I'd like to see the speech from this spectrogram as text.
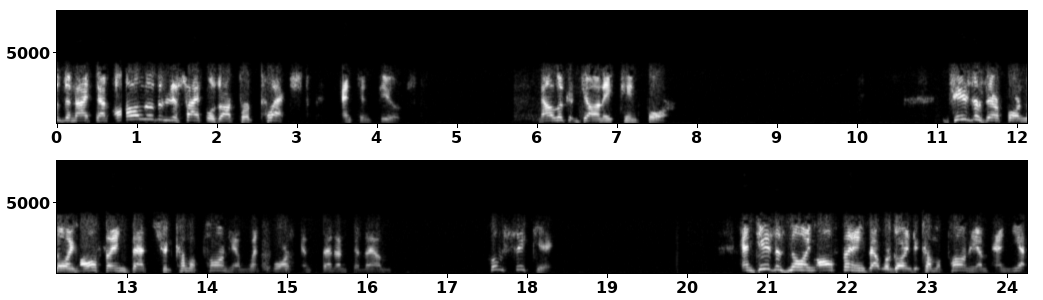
is the night that all of the disciples are perplexed and confused. Now look at John 18:4. Jesus, therefore, knowing all things that should come upon him, went forth and said unto them, Whom seek ye? And Jesus, knowing all things that were going to come upon him, and yet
